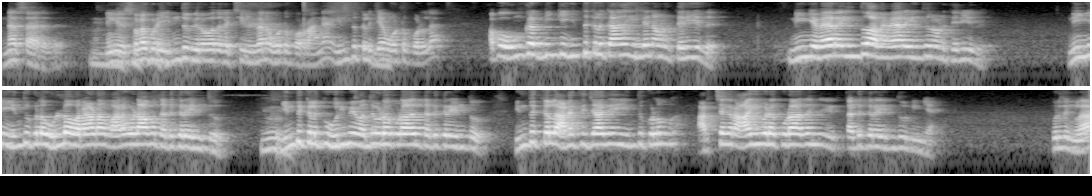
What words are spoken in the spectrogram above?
என்ன சார் இது? நீங்கள் சொல்லக்கூடிய இந்து விரோத கட்சிகளுக்கு தானே ஓட்டு போடுறாங்க. இந்துக்களுக்கு ஓட்டு போடல? அப்போ உங்கள் நீங்கள் இந்துக்களுக்காக இல்லைன்னு அவனுக்கு தெரியுது. நீங்கள் வேற இந்து அவன் வேற இந்துன்னு அவனுக்கு தெரியுது. நீங்கள் இந்துக்களை உள்ள வராட வரவிடாம தடுக்கிற இந்து. இந்துக்களுக்கு உரிமை வந்து விடக்கூடாதுன்னு தடுக்கிற இந்து. இந்துக்கள் அனைத்து ஜாதி இந்துக்களும் அர்ச்சகர் ஆகிவிடக்கூடாதுன்னு தடுக்கிற இந்து நீங்க. புரியுதுங்களா?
